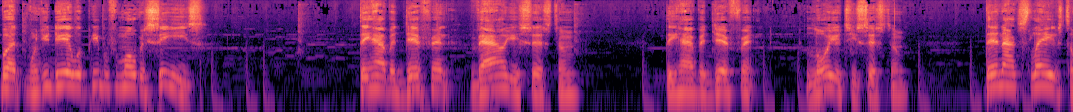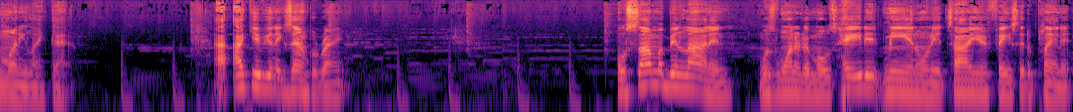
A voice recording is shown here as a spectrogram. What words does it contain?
But when you deal with people from overseas, they have a different value system, they have a different loyalty system. They're not slaves to money like that. I, I give you an example, right? Osama bin Laden was one of the most hated men on the entire face of the planet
